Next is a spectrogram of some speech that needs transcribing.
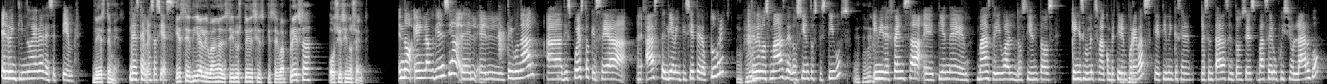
El 29 de septiembre. De este mes. De este mes, así es. Ese día le van a decir a usted si es que se va presa o si es inocente. No, en la audiencia el, tribunal ha dispuesto que sea eh, hasta el día 27 de octubre. Tenemos más de 200 testigos y mi defensa eh, tiene más de igual 200 que en ese momento se van a convertir en pruebas que tienen que ser presentadas. Entonces va a ser un juicio largo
